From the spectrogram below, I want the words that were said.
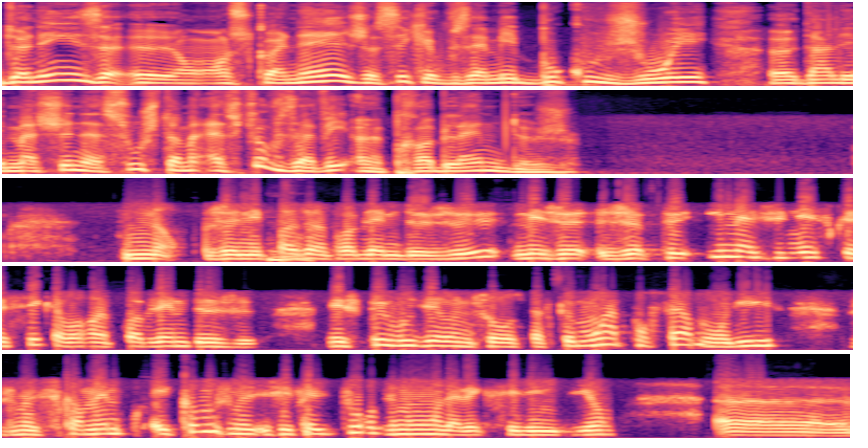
Denise, euh, on se connaît. Je sais que vous aimez beaucoup jouer euh, dans les machines à sous. Justement, est-ce que vous avez un problème de jeu? Non, je n'ai pas un problème de jeu, mais je, je peux imaginer ce que c'est qu'avoir un problème de jeu. Mais je peux vous dire une chose, parce que moi, pour faire mon livre, je me suis quand même... Et comme j'ai fait le tour du monde avec Céline Dion, euh,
